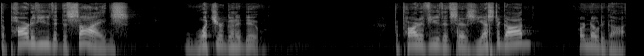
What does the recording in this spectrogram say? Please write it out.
the part of you that decides what you're going to do, the part of you that says yes to God or no to God.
